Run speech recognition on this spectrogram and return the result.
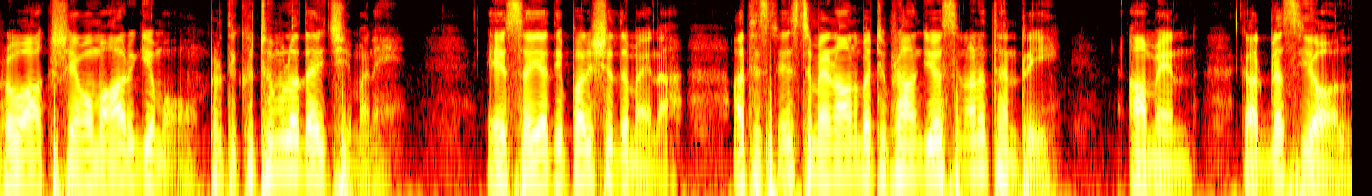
ప్రభా క్షేమము ఆరోగ్యము ప్రతి కుటుంబంలో దయచేయమని. ఏసై అతి పరిశుద్ధమైన అతి శ్రేష్టమైన నాను బట్టి ప్రాణం చేస్తున్నాను తండ్రి. Amen. God bless you all.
